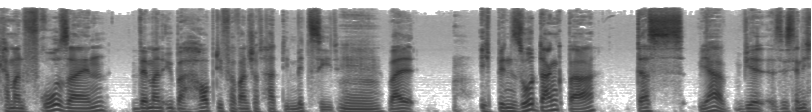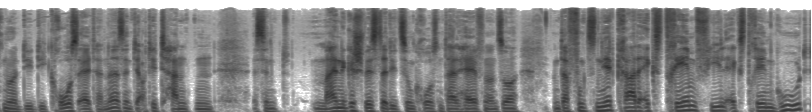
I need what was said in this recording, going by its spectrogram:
kann man froh sein, wenn man überhaupt die Verwandtschaft hat, die mitzieht. Weil ich bin so dankbar, dass, ja, wir, es ist ja nicht nur die, die Großeltern, ne? es sind ja auch die Tanten, es sind meine Geschwister, die zum großen Teil helfen und so. Und da funktioniert gerade extrem viel, extrem gut.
